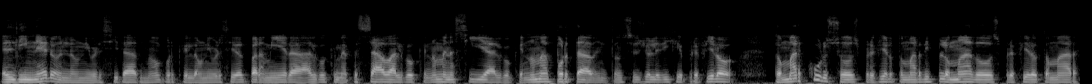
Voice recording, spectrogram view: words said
el dinero en la universidad, ¿no? Porque la universidad para mí era algo que me pesaba, algo que no me nacía, algo que no me aportaba. Entonces yo le dije, prefiero tomar cursos, prefiero tomar diplomados, prefiero tomar,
